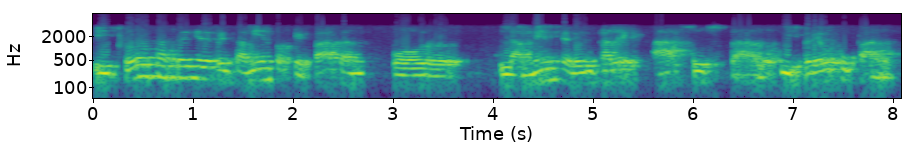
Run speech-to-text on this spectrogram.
y toda esa serie de pensamientos que pasan por la mente de un padre asustado y preocupado,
